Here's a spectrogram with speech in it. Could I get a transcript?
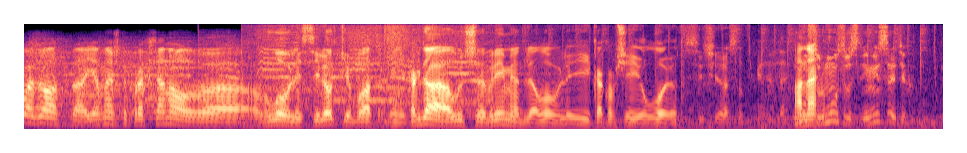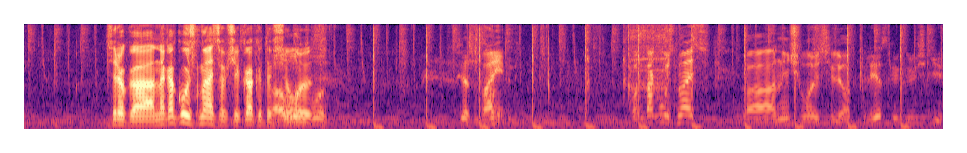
пожалуйста, я знаю, что ты профессионал в, в ловле селедки в Астрахани. Когда лучшее время для ловли и как вообще ее ловят? Сейчас да? Она- Мусор, мусор сними с этих. Серега, а на какую снасть вообще, как это А все вот, ловится? вот. Сейчас Смотри. Вот такую снасть а, нынче ловит селедка. Леска и крючки.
